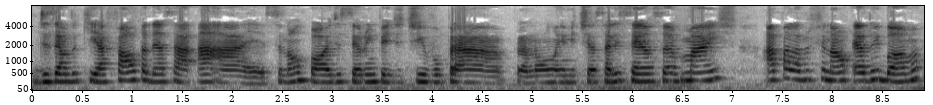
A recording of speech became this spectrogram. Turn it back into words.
dizendo que a falta dessa AAS não pode ser um impeditivo para não emitir essa licença, mas a palavra final é do IBAMA,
